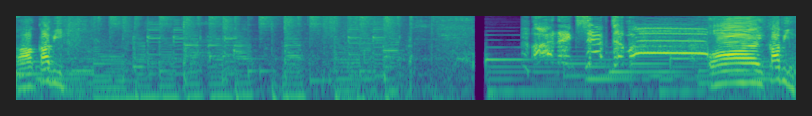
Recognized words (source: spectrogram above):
아 까비 와이 까비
